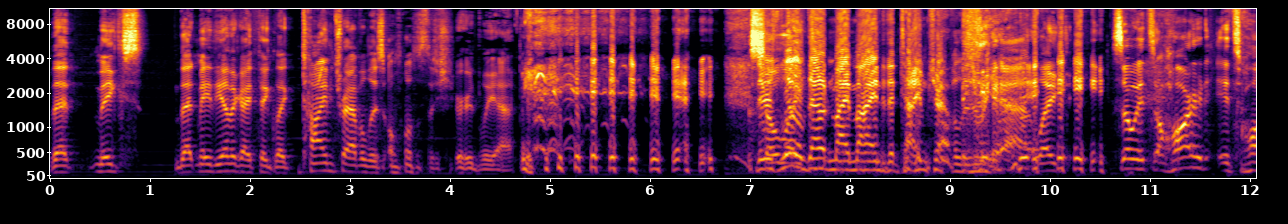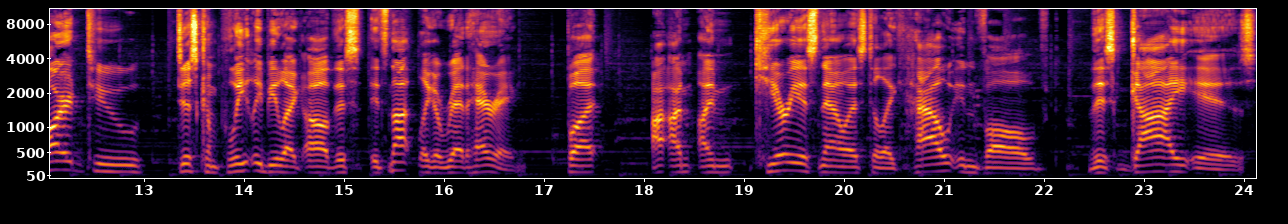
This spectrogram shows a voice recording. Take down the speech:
that makes that made the other guy think like time travel is almost assuredly happening. There's So, little like- doubt in my mind that time travel is real. yeah, like so it's hard it's hard to just completely be like, oh, this it's not like a red herring, but I, I'm I'm curious now as to like how involved this guy is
